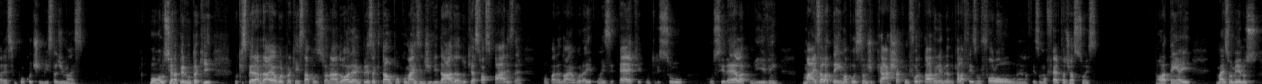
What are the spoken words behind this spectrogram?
parece um pouco otimista demais. Bom, a Luciana pergunta aqui o que esperar da Elbor para quem está posicionado. Olha, é uma empresa que está um pouco mais endividada do que as suas pares, né? Comparando a Elbor aí com a Ezetec, com o Trisul, com o Cirela, com o Iven mas ela tem uma posição de caixa confortável, lembrando que ela fez um follow-on, né? Ela fez uma oferta de ações. Então ela tem aí mais ou menos,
